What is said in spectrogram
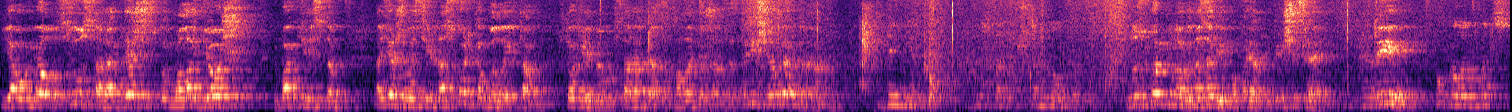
я увел всю старообрядческую молодежь к баптистам. Надежда Васильевна, а сколько было их там в то время у старообрядцев молодежи? Это три человека, наверное. Да нет, достаточно много. Ну сколько много? Назови по порядку, перечисляй. Да. Ты, Около 20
